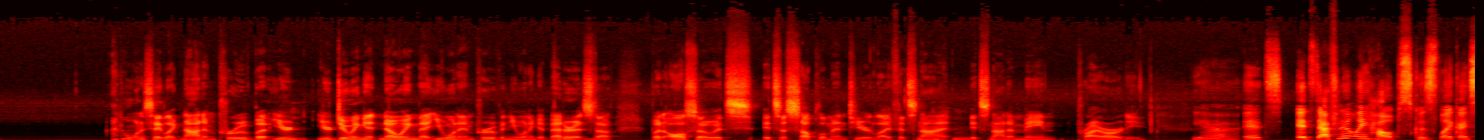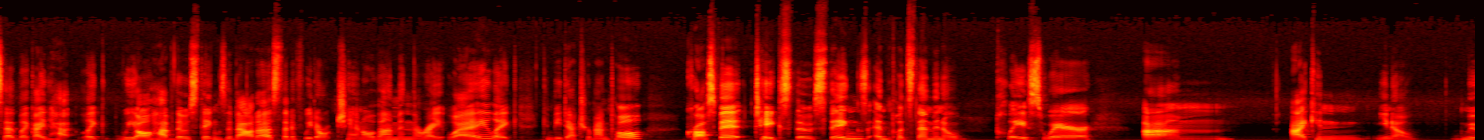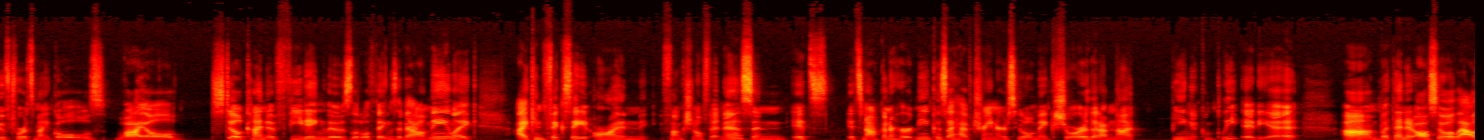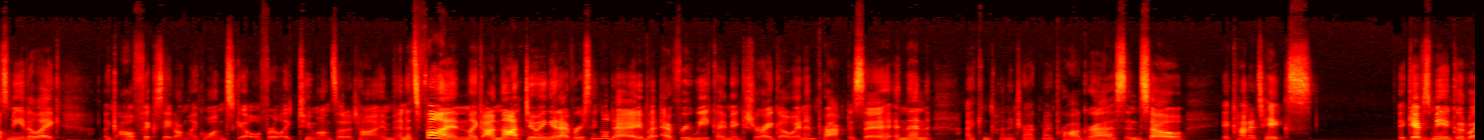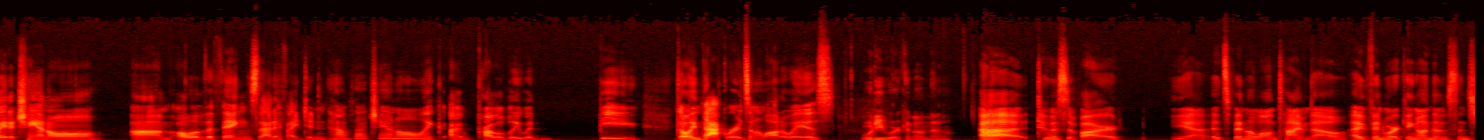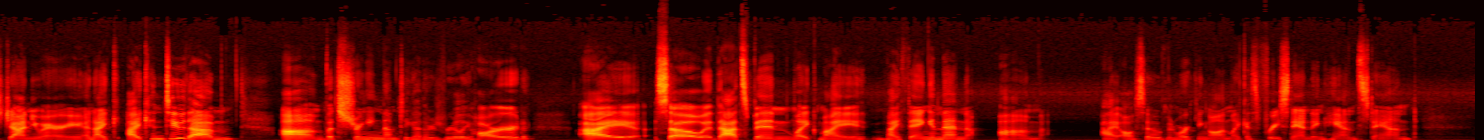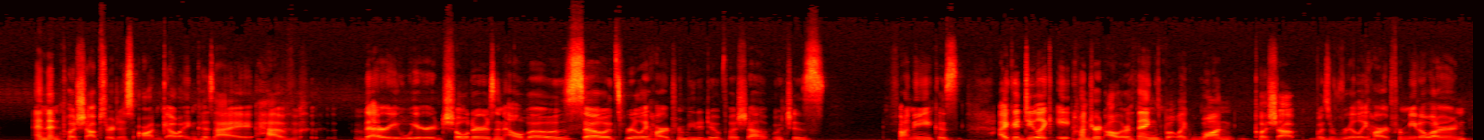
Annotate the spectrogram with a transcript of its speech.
I don't want to say like not improve, but you're Mm-hmm. you're doing it knowing that you want to improve and you want to get better Mm-hmm. at stuff, but also it's it's a supplement to your life. It's not Mm-hmm. it's not a main priority. Yeah, it's it definitely helps because, like I said, like I have like we all have those things about us that if we don't channel them in the right way, like can be detrimental. CrossFit takes those things and puts them in a place where um I can, you know, move towards my goals while still kind of feeding those little things about me. Like I can fixate on functional fitness and it's it's not going to hurt me because I have trainers who will make sure that I'm not being a complete idiot. Um, but then it also allows me to like like I'll fixate on like one skill for like 2 months at a time. And it's fun. Like I'm not doing it every single day, but every week I make sure I go in and practice it and then I can kind of track my progress. And so it kind of takes it gives me a good way to channel um, all of the things that if I didn't have that channel, like I probably would be going backwards in a lot of ways. What are you working on now? Uh, toes-to-bar. Yeah, it's been a long time though. I've been working on them since January, and I I can do them, um, but stringing them together is really hard. I so that's been like my my thing, and then um, I also have been working on like a freestanding handstand, and then push-ups are just ongoing because I have very weird shoulders and elbows, so it's really hard for me to do a push-up, which is funny because I could do like 800 other things, but like one push up was really hard for me to learn.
